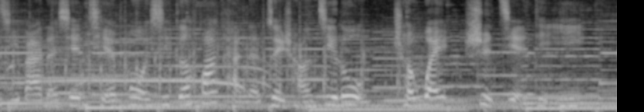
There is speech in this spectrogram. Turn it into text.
击败了先前墨西哥花毯的最长纪录，成为世界第一。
